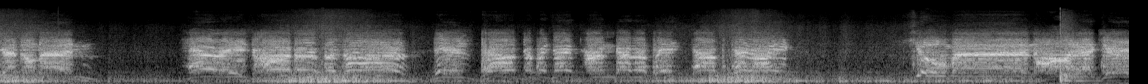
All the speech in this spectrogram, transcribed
Gentlemen, Harry's Harbor Bazaar is proud to present under the pink top tonight Human Oddities!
